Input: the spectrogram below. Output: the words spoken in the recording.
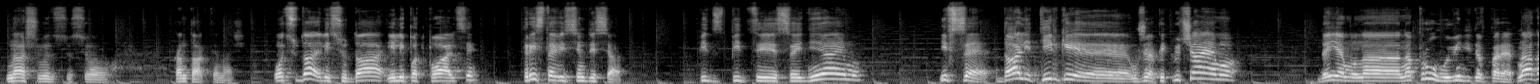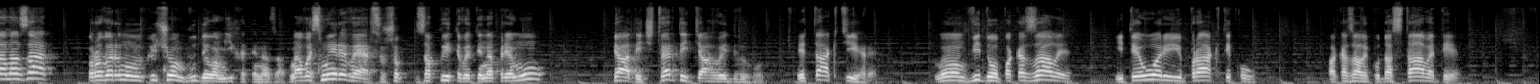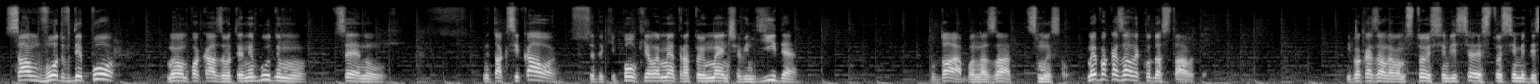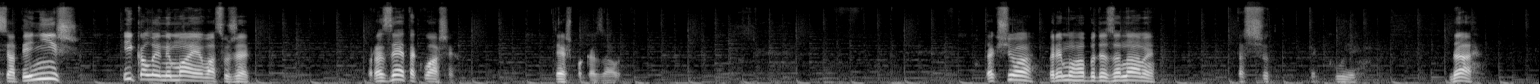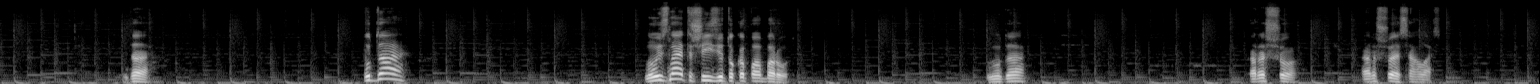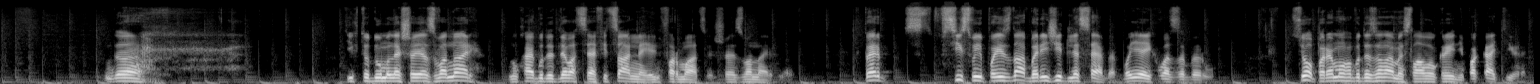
Наш ось, ось, контакти наші. От сюди, або сюди, або під пальці. 380. Під, підсоєдняємо. І все. Далі тільки е, вже підключаємо, даємо на напругу, він йде вперед. Надо назад, провернули ключом, буде вам їхати назад. На восьми реверсу, щоб запитувати напряму, п'ятий, четвертий тяговий двигун. І так, тігри, ми вам відео показали і теорію, і практику. Показали, куди ставити. Сам ввод в депо ми вам показувати не будемо. Це ну, не так цікаво. Все-таки полкілометра, то й менше він їде. Туди або назад. Смисл. Ми показали, куди ставити. І показали вам 170, 170 ніж. І коли немає вас уже розеток ваших, теж показали. Так що, перемога буде за нами. Та що таке? Да. Да. Куда? Ну вы знаете, что ездят только по обороту. Ну да. Хорошо. Хорошо, я согласен. Да. Ті, хто думали, що я звонарь, ну хай буде для вас це офіційна інформація, що я звонарь, блядь. Тепер всі свої поїзда бережіть для себе, бо я їх вас заберу. Все, перемога буде за нами. Слава Україні! Пока, тігри!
